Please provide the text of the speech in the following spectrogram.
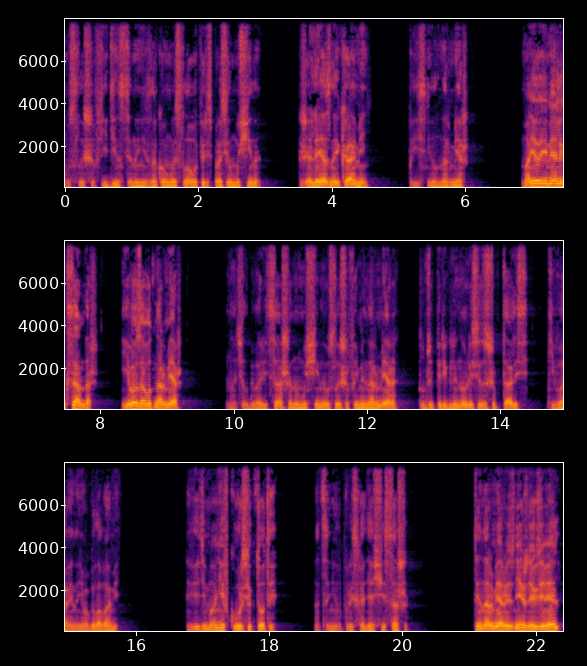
Услышав единственное незнакомое слово, переспросил мужчина. «Железный камень», — пояснил Нормер. «Мое имя Александр. Его зовут Нормер. Начал говорить Саша, но мужчины, услышав имя Нормера, тут же переглянулись и зашептались, кивая на него головами. «Видимо, они в курсе, кто ты», — оценил происходящее Саша. «Ты Нормер из Нижних земель?»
